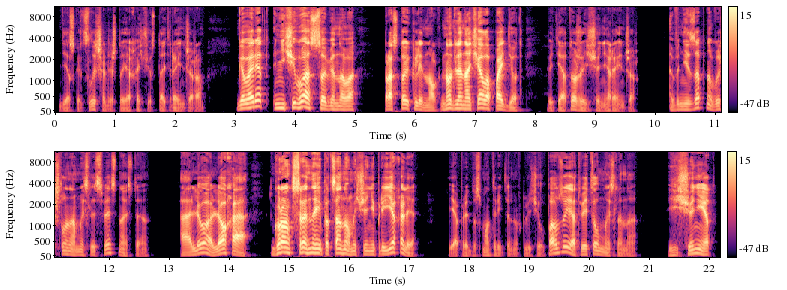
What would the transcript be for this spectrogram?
Дескать, слышали, что я хочу стать рейнджером. Говорят, ничего особенного. Простой клинок, но для начала пойдет, ведь я тоже еще не рейнджер. Внезапно вышла на мысли связь Настя. «Алло, Леха! Гронк с Рене и пацаном еще не приехали?» Я предусмотрительно включил паузу и ответил мысленно. Еще нет.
